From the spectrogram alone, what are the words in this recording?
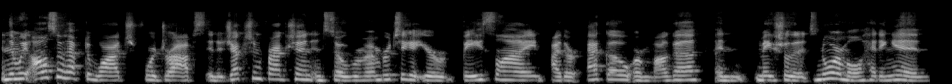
And then we also have to watch for drops in ejection fraction. And so remember to get your baseline, either echo or MUGA, and make sure that it's normal heading in,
